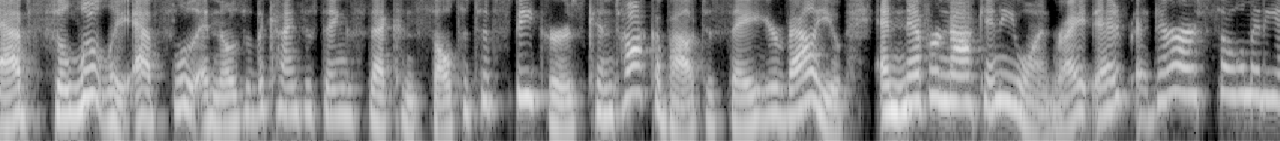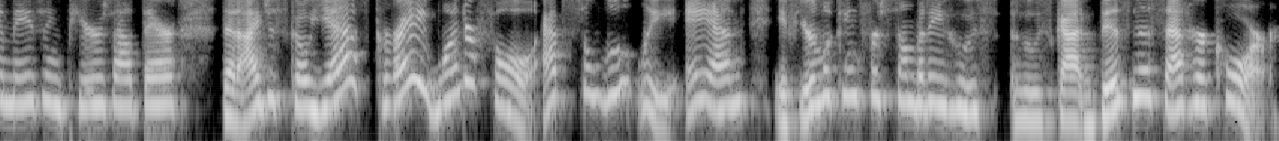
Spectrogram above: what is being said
Absolutely, absolutely. And those are the kinds of things that consultative speakers can talk about to say your value and never knock anyone, right? Eh, there are so many amazing peers out there that I just go, "Yes, great, wonderful, absolutely." And if you're looking for somebody who's who's got business at her core,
